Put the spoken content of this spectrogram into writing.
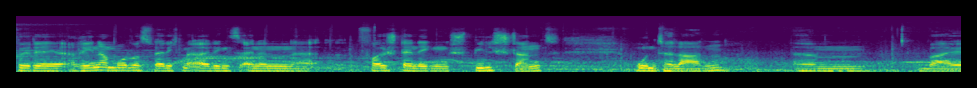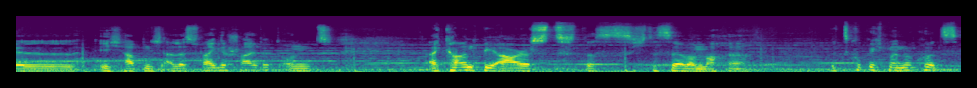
Für den Arena-Modus werde ich mir allerdings einen äh, vollständigen Spielstand runterladen. Ähm, weil ich habe nicht alles freigeschaltet und I can't be arsed, dass ich das selber mache. Jetzt gucke ich mal nur kurz.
